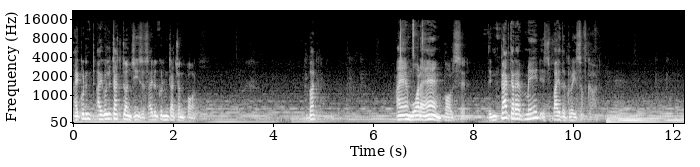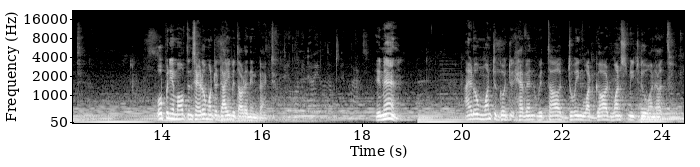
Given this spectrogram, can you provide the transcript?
I couldn't, I only touched on Jesus, I couldn't touch on Paul. But I am what I am, Paul said. The impact that I've made is by the grace of God. Open your mouth and say, I don't want to die without an impact. I don't want to die without an impact. Amen. I don't want to go to heaven without doing what God wants me to do on earth.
